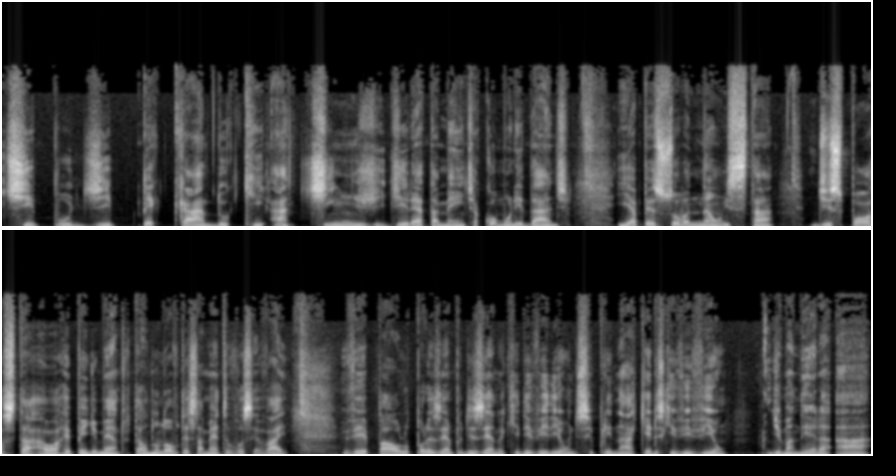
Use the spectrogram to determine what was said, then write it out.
tipo de pecado que atinge diretamente a comunidade e a pessoa não está disposta ao arrependimento. Então, no Novo Testamento, você vai ver Paulo, por exemplo, dizendo que deveriam disciplinar aqueles que viviam de maneira a,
